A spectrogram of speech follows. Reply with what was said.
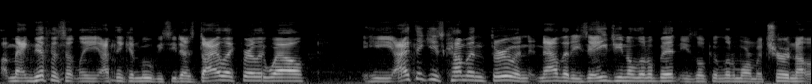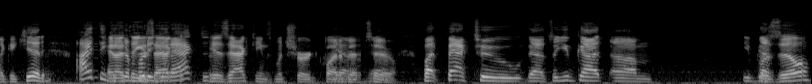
uh, magnificently. I think in movies, he does dialect fairly well. He, I think he's coming through, and now that he's aging a little bit, he's looking a little more mature, not like a kid. I think and he's I a think pretty good act- actor. his acting's matured quite Yeah, a bit too. But back to that, so you've got, um, You've got Brazil,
